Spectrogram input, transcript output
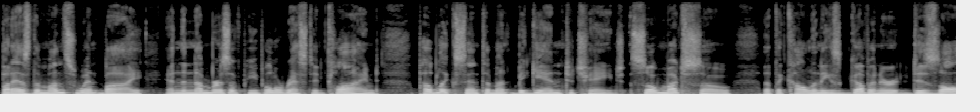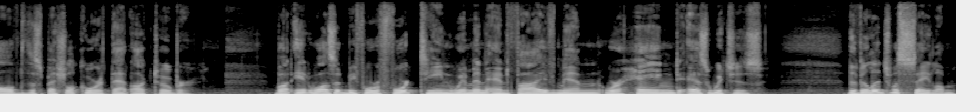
But as the months went by and the numbers of people arrested climbed, public sentiment began to change, so much so that the colony's governor dissolved the special court that October. But it wasn't before 14 women and 5 men were hanged as witches. The village was Salem,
